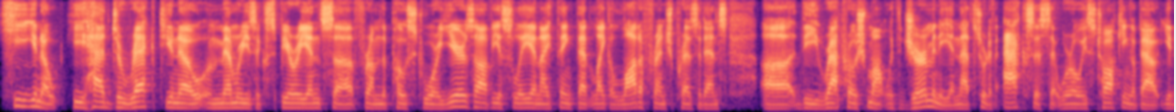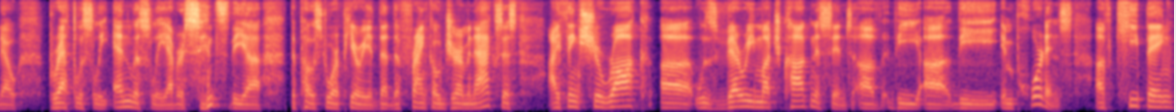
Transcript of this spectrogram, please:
he, you know, he had direct, you know, memories, experience uh, from the post-war years, obviously, and I think that, like a lot of French presidents, uh, the rapprochement with Germany and that sort of axis that we're always talking about, you know, breathlessly, endlessly, ever since the uh, the post-war period, the, the Franco-German axis. I think Chirac uh, was very much cognizant of the uh, the importance of keeping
